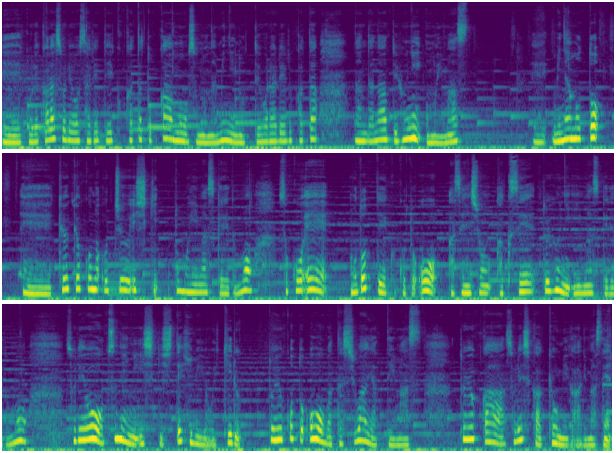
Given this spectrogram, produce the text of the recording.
えー、これからそれをされていく方とかもうその波に乗っておられる方なんだなというふうに思います。えー、源、えー、究極の宇宙意識とも言いますけれどもそこへ戻っていくことをアセンション覚醒というふうに言いますけれどもそれを常に意識して日々を生きるということを私はやっています。というかそれしか興味がありません。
